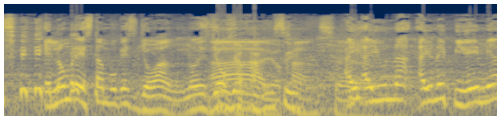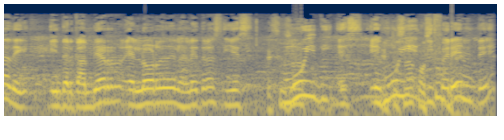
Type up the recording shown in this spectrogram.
El nombre de Stambuk es Joan, no es Johan. Ah, Johan, sí. Johan, sí. Hay, hay una hay una epidemia de intercambiar el orden de las letras y es Es muy es, es muy diferente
